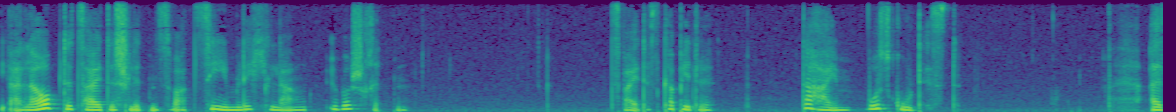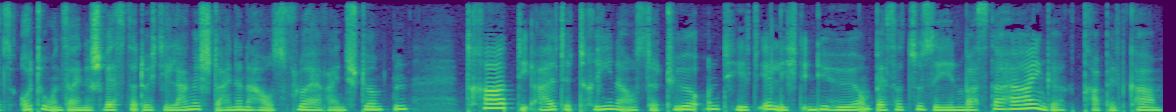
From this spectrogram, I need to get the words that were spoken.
die erlaubte Zeit des Schlittens war ziemlich lang überschritten. Zweites Kapitel Daheim, wo es gut ist. Als Otto und seine Schwester durch die lange steinerne Hausflur hereinstürmten, trat die alte Trine aus der Tür und hielt ihr Licht in die Höhe, um besser zu sehen, was da hereingetrappelt kam.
